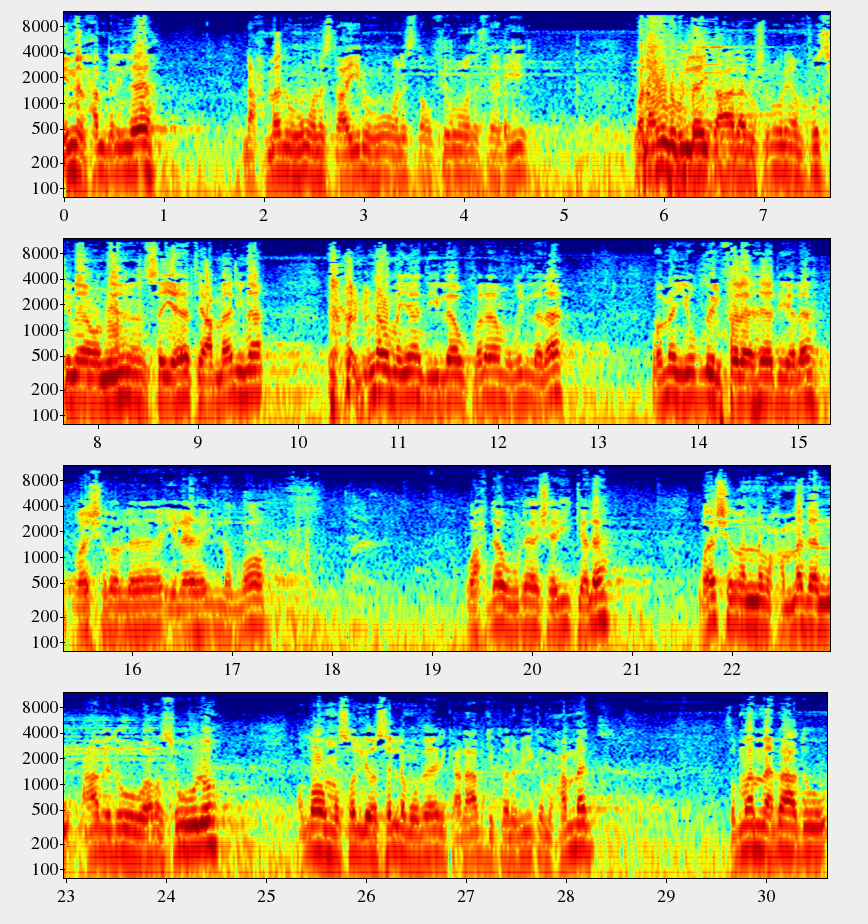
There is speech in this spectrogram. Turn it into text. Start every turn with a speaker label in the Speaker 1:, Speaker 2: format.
Speaker 1: إن الحمد لله نحمده ونستعينه ونستغفره ونستهديه ونعوذ بالله تعالى من شرور أنفسنا ومن سيئات أعمالنا. إنه من يهدي الله فلا مضل له ومن يضلل فلا هادي له وأشهد أن لا إله إلا الله وحده لا شريك له وأشهد أن محمدا عبده ورسوله. اللهم صل وسلم وبارك على عبدك ونبيك محمد ثم أما بعد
